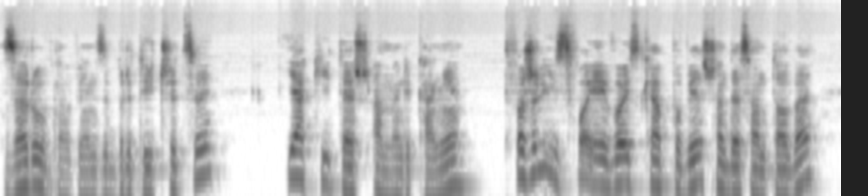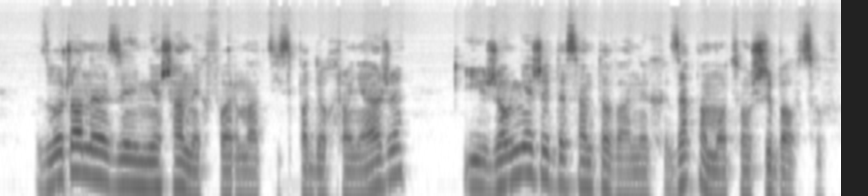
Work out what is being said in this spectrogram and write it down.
Zarówno więc Brytyjczycy, jak i też Amerykanie tworzyli swoje wojska powietrzno-desantowe złożone z mieszanych formacji spadochroniarzy i żołnierzy desantowanych za pomocą szybowców.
